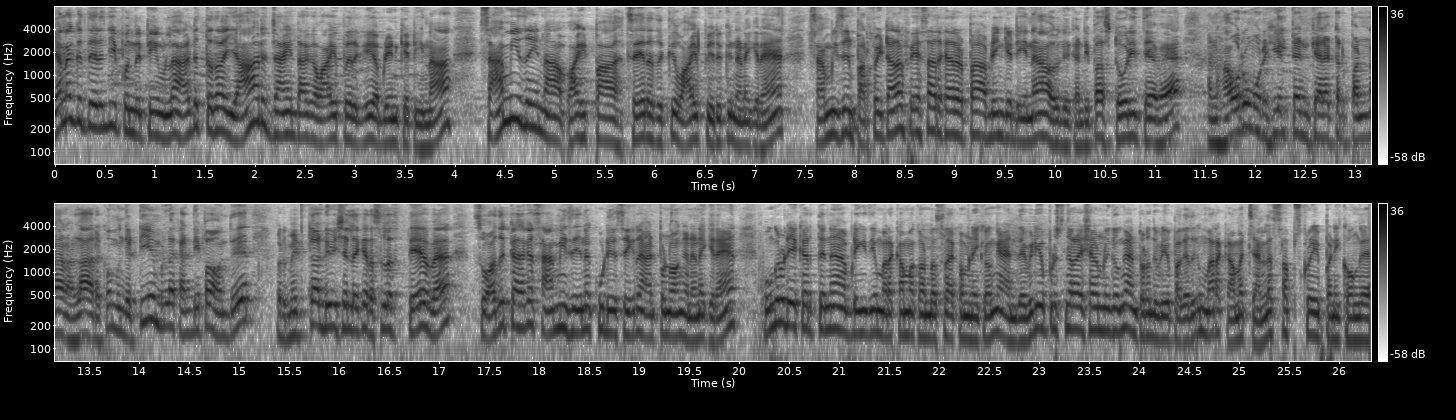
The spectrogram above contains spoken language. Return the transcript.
எனக்கு தெரிஞ்சு இப்போ இந்த டீமில் அடுத்ததாக யார் ஜாயிண்ட் ஆக வாய்ப்பு இருக்குது அப்படின்னு கேட்டிங்கன்னா சாமி ஜெயின் வாய்ப்பா சேரதுக்கு வாய்ப்பு இருக்குன்னு நினைக்கிறேன். சாமி சமீசன் பர்ஃபெக்டான ஃபேஸாக இருக்காருப்பா அப்படின்னு கேட்டிங்கன்னா அவருக்கு கண்டிப்பாக ஸ்டோரி தேவை. அண்ட் அவரும் ஒரு ஹீல்டன் கேரக்டர் பண்ணால் நல்லாயிருக்கும் இந்த டீமில் கண்டிப்பாக வந்து ஒரு மிட்கால் டிவிஷனில் இருக்க ரெஸ்லர்ஸ் தேவை. ஸோ அதுக்காக சாமி ஜெயினை கூடிய சீக்கிரம் ஆட் பண்ணுவாங்கன்னு நினைக்கிறேன். உங்களுடைய கருத்து என்ன அப்படிங்கிறதையும் மறக்காம கான்வர்ஸ்லாம் பண்ணிக்கோங்க. அந்த வீடியோ பிடிச்சிருந்தாலும் ஷேர் பண்ணிக்கோங்க. அண்ட் தொடர்ந்து வீடியோ பார்க்கறதுக்கு மறக்காமல் சேனலை சப்ஸ்கிரைப் பண்ணிக்கோங்க.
